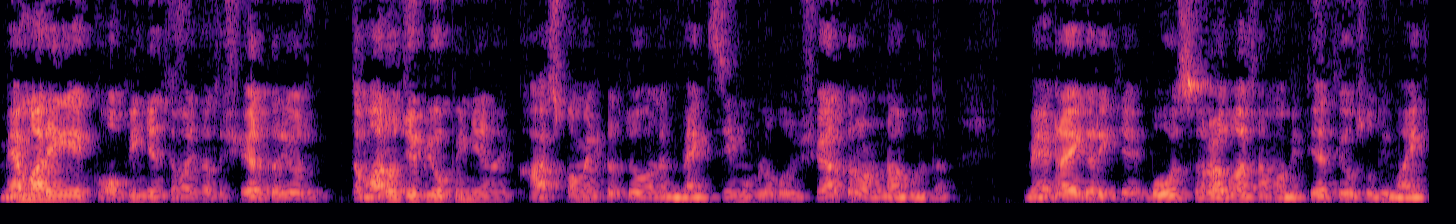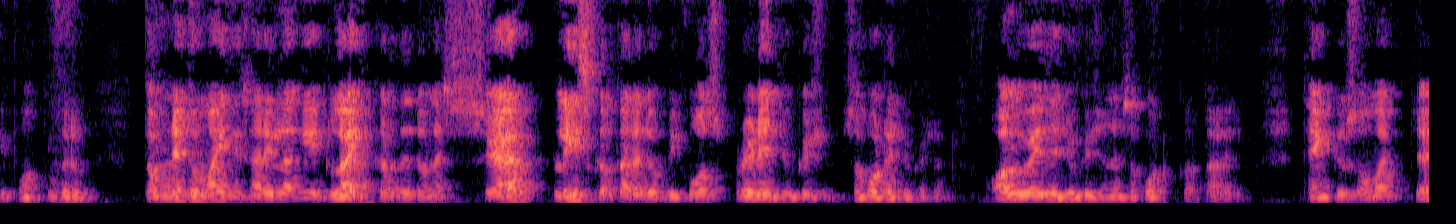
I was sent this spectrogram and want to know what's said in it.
મેં મારી એક ઓપિનિયન તમારી સાથે શેર કર્યો છે. તમારો જે બી ઓપિનિયન હોય, ખાસ કોમેન્ટ કરજો અને મેક્સિમમ લોકો શેર કરવાનું ના ભૂલતા. મેં ટ્રાય કરી છે, બહુ જ સરળ ભાષામાં વિદ્યાર્થીઓ સુધી માહિતી પહોંચતી કર્યું તમને જો માહિતી સારી લાગી, એક લાઇક કરી દેજો અને શેર પ્લીઝ કરતા રહેજો because spread education support education always એજ્યુકેશનને સપોર્ટ કરતા રહેજો. થેન્ક યુ સો મચ જય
